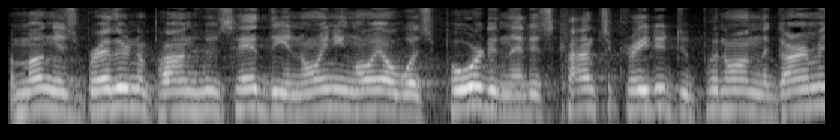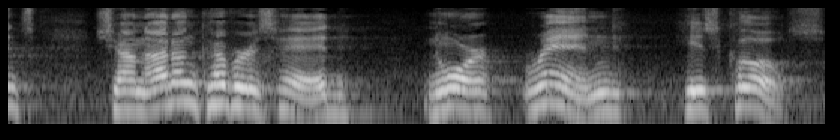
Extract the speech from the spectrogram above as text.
among his brethren upon whose head the anointing oil was poured and that is consecrated to put on the garments shall not uncover his head nor rend his clothes.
